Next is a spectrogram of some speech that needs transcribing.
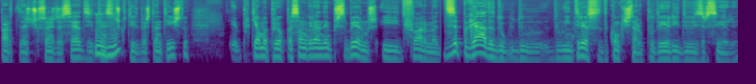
parte das discussões das SEDES e uhum. tem-se discutido bastante isto, porque é uma preocupação grande em percebermos e de forma desapegada do, do, do interesse de conquistar o poder e de o exercer,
